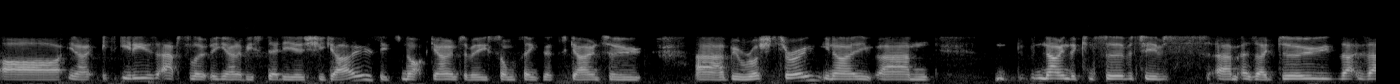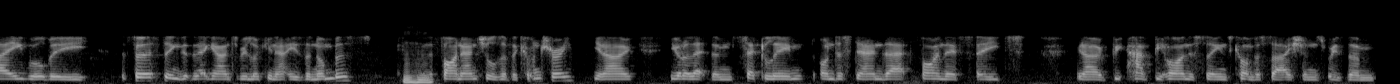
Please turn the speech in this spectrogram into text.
are, you know, it, it is absolutely going to be steady as she goes. It's not going to be something that's going to uh, be rushed through. You know, um, knowing the Conservatives um, as I do, that they will be the first thing that they're going to be looking at is the numbers, and the financials of the country. You know, you got to let them settle in, understand that, find their feet. You know, be, have behind the scenes conversations with them.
